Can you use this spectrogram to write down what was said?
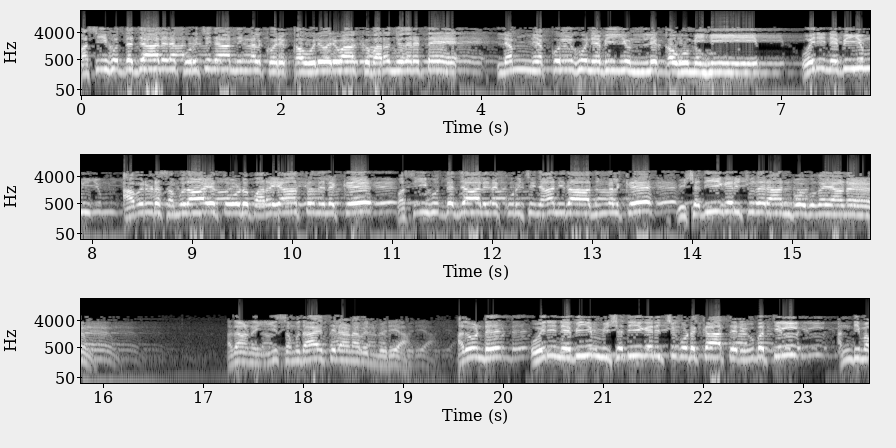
മസീഹുദ്ദജാലിനെ കുറിച്ച് ഞാൻ നിങ്ങൾക്കൊരു കൗല ഒരു വാക്ക് പറഞ്ഞു തരട്ടെ. ഒരു നബിയും അവരുടെ സമുദായത്തോട് പറയാത്ത നിലയ്ക്ക് മസീഹുദ്ദജാലിനെ കുറിച്ച് ഞാൻ ഇതാ നിങ്ങൾക്ക് വിശദീകരിച്ചു തരാൻ പോകുകയാണ്. അതാണ് ഈ സമുദായത്തിലാണ് അവൻ വരിക. അതുകൊണ്ട് ഒരു നബിയും വിശദീകരിച്ചു കൊടുക്കാത്ത രൂപത്തിൽ അന്തിമ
